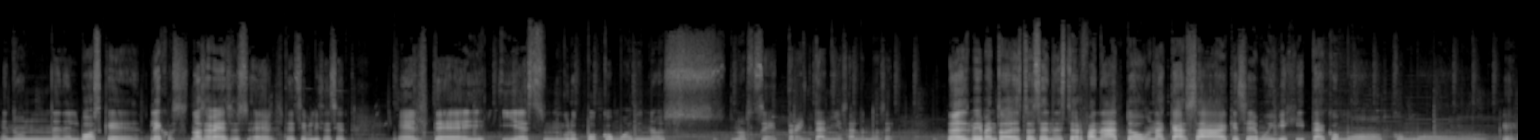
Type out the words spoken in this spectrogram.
en un en el bosque lejos. No se ve eso es este, civilización. Este y- es un grupo como de unos no sé, 30 niños, algo, no sé. Entonces viven todos estos en este orfanato, una casa que se ve muy viejita, como, como, ¿qué?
